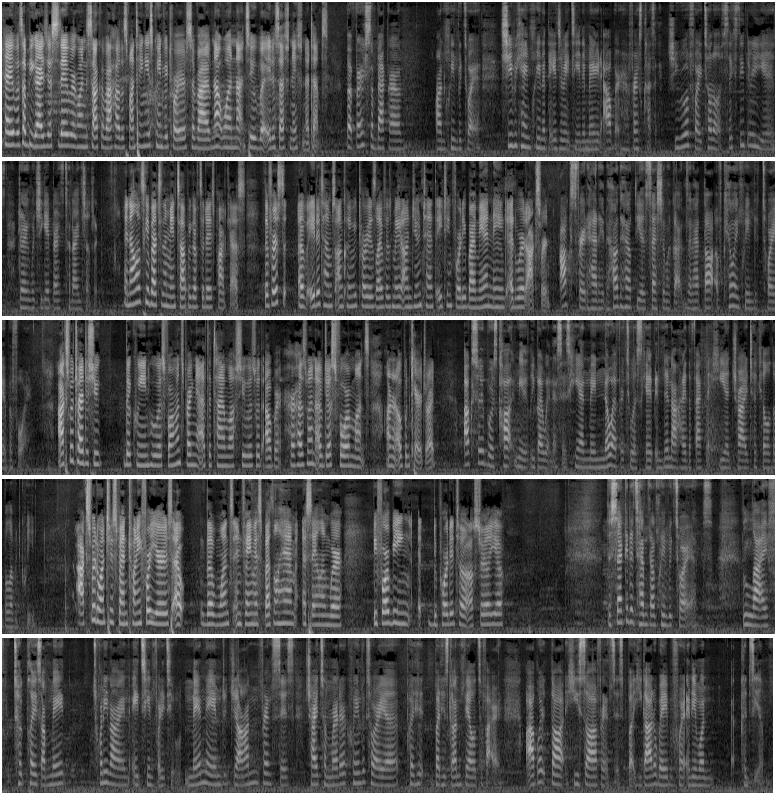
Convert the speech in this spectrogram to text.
Hey, what's up, you guys? Yesterday we were going to talk about how the spontaneous Queen Victoria survived not one, not two, but eight assassination attempts. But first, some background on Queen Victoria. She became queen at the age of 18 and married Albert, her first cousin. She ruled for a total of 63 years, during which she gave birth to nine children. And now let's get back to the main topic of today's podcast. The first of eight attempts on Queen Victoria's life was made on June 10, 1840, by a man named Edward Oxford. Oxford had an unhealthy obsession with guns and had thought of killing Queen Victoria before. Oxford tried to shoot the Queen, who was four months pregnant at the time while she was with Albert, her husband of just four months, on an open carriage ride. Oxford was caught immediately by witnesses. He had made no effort to escape and did not hide the fact that he had tried to kill the beloved Queen. Oxford went to spend 24 years at the once infamous Bethlehem Asylum, where, before being deported to Australia, The second attempt on Queen Victoria's life took place on May 29, 1842. A man named John Francis tried to murder Queen Victoria, his, but his gun failed to fire. Albert thought he saw Francis, but he got away before anyone could see him.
